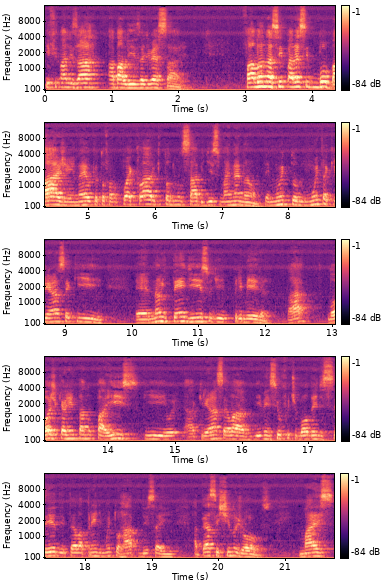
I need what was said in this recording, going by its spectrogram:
e finalizar a baliza adversária. Falando assim parece bobagem, né? O que eu estou falando. Pô, é claro que todo mundo sabe disso, mas não é não. Tem muito, muita criança que é, não entende isso de primeira, tá? Lógico que a gente está no país que a criança ela vivencia o futebol desde cedo, então ela aprende muito rápido isso aí, até assistindo jogos. Mas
